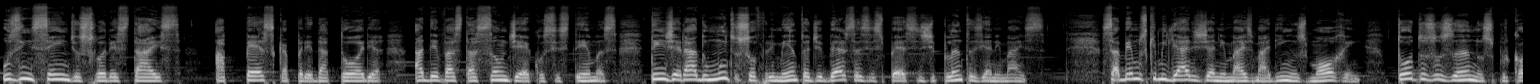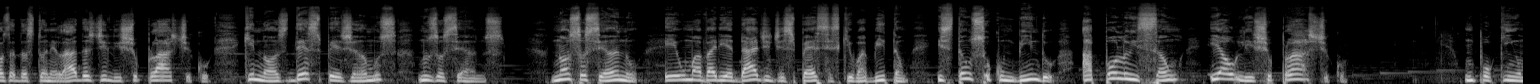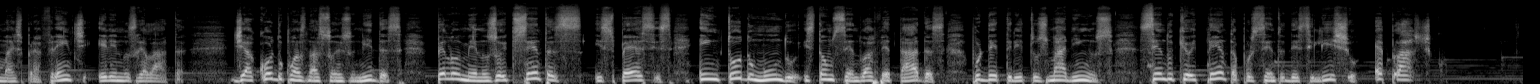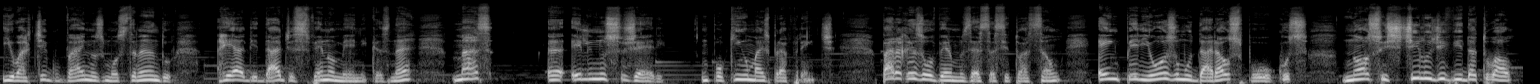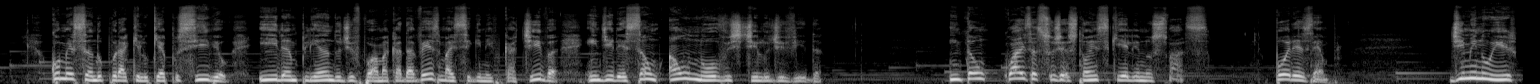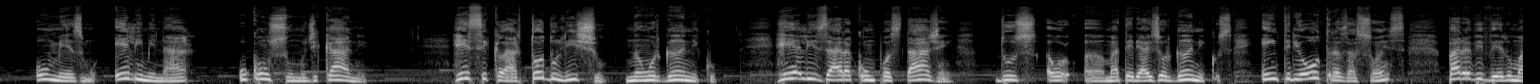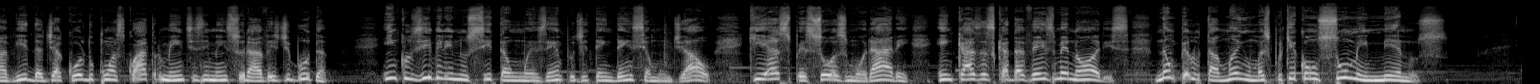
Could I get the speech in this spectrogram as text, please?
os incêndios florestais, a pesca predatória, a devastação de ecossistemas têm gerado muito sofrimento a diversas espécies de plantas e animais. Sabemos que milhares de animais marinhos morrem todos os anos por causa das toneladas de lixo plástico que nós despejamos nos oceanos. Nosso oceano e uma variedade de espécies que o habitam estão sucumbindo à poluição e ao lixo plástico. Um pouquinho mais para frente, ele nos relata: de acordo com as Nações Unidas, pelo menos 800 espécies em todo o mundo estão sendo afetadas por detritos marinhos, sendo que 80% desse lixo é plástico. E o artigo vai nos mostrando realidades fenomênicas, né? Mas uh, ele nos sugere um pouquinho mais para frente. Para resolvermos essa situação, é imperioso mudar aos poucos nosso estilo de vida atual, começando por aquilo que é possível e ir ampliando de forma cada vez mais significativa em direção a um novo estilo de vida. Então, quais as sugestões que ele nos faz? Por exemplo, diminuir ou mesmo eliminar o consumo de carne reciclar todo o lixo não orgânico, realizar a compostagem dos uh, materiais orgânicos, entre outras ações, para viver uma vida de acordo com as quatro mentes imensuráveis de Buda. Inclusive, ele nos cita um exemplo de tendência mundial que é as pessoas morarem em casas cada vez menores, não pelo tamanho, mas porque consumem menos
